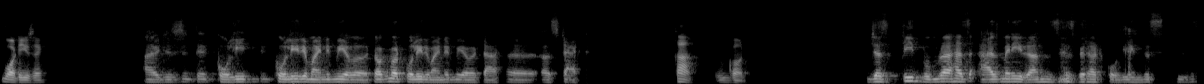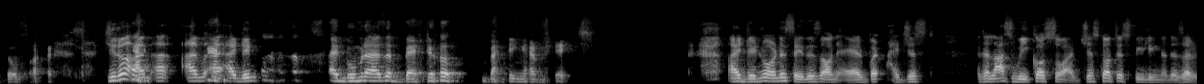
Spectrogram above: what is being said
What do you say? I just Kohli Kohli reminded me of a talking about Kohli reminded me of a, ta- uh, a stat. Huh, gone. Jasprit Bumrah has as many runs as Virat Kohli in this season so far. Do you know? I'm, I'm, I, I didn't. and Bumrah has a better batting average. I didn't want to say this on air, but I just the last week or so, I've just got this feeling that there's a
